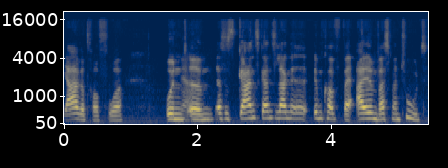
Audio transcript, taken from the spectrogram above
Jahre drauf vor. Und ja. ähm, das ist ganz, ganz lange im Kopf bei allem, was man tut.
